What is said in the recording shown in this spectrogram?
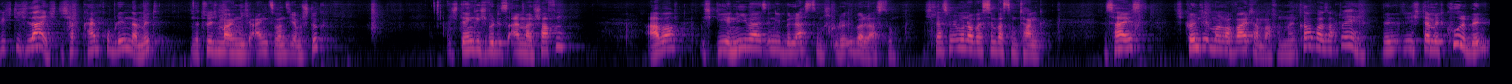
richtig leicht. Ich habe kein Problem damit. Natürlich mache ich nicht 21 am Stück. Ich denke, ich würde es einmal schaffen, aber ich gehe niemals in die Belastung oder Überlastung. Ich lasse mir immer noch ein bisschen was im Tank. Das heißt, ich könnte immer noch weitermachen. Mein Körper sagt, hey, wenn ich damit cool bin,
